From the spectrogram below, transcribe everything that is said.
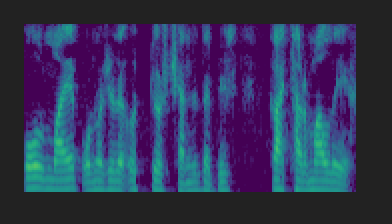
olmayıb. Ona görə o dörd kəndi də biz qaytarmalıyıq.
